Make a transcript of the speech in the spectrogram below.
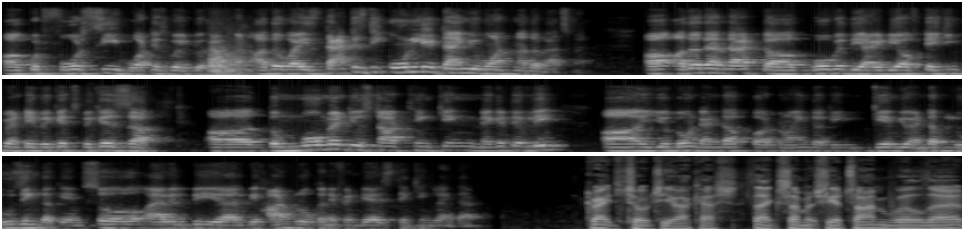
could foresee what is going to happen. Otherwise, that is the only time you want another batsman. other than that, go with the idea of taking 20 wickets because the moment you start thinking negatively uh, you don't end up uh, drawing the game, you end up losing the game. So I will be I'll be heartbroken if India is thinking like that. Great to talk to you, Akash. Thanks so much for your time. We'll uh,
